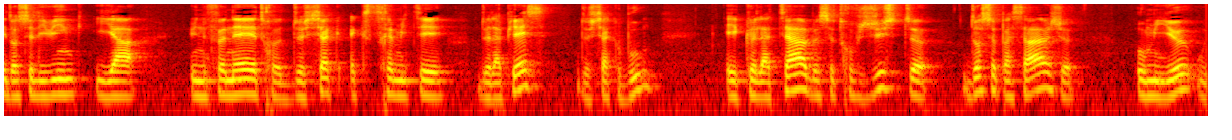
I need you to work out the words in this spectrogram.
et dans ce living, il y a une fenêtre de chaque extrémité de la pièce, de chaque bout, et que la table se trouve juste dans ce passage au milieu où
